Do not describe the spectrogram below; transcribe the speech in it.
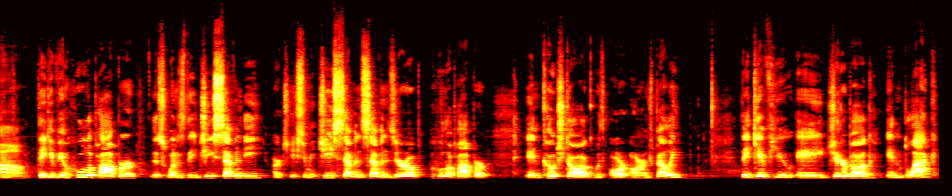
um, they give you a hula popper. This one's the G70, or excuse me, G770 hula popper in Coach Dog with orange belly. They give you a jitterbug in black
